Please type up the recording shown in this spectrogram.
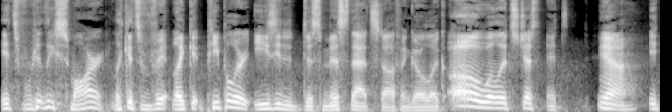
It's really smart. Like it's vi- like it, people are easy to dismiss that stuff and go like, "Oh, well, it's just it's yeah. it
